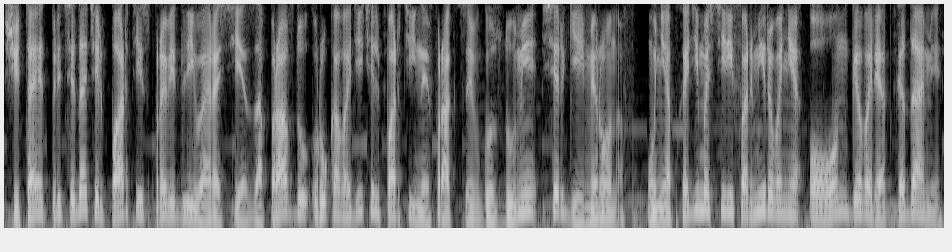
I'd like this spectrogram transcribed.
считает председатель партии «Справедливая Россия за правду» руководитель партийной фракции в Госдуме Сергей Миронов. О необходимости реформирования ООН говорят годами,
